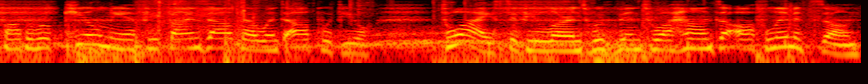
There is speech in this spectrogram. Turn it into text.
Father will kill me if he finds out I went up with you. Twice if he learns we've been to a Hansa off-limit zone.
